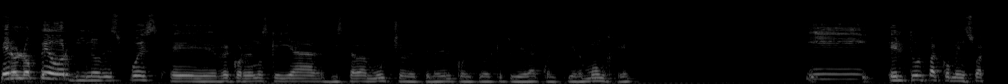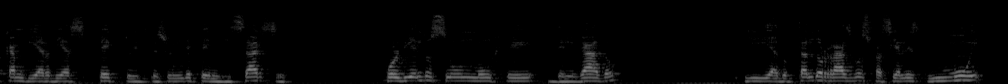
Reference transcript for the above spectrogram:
Pero lo peor vino después. Eh, recordemos que ella distaba mucho de tener el control que tuviera cualquier monje. Y el tulpa comenzó a cambiar de aspecto y empezó a independizarse, volviéndose un monje delgado y adoptando rasgos faciales muy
